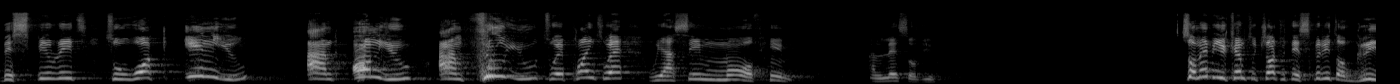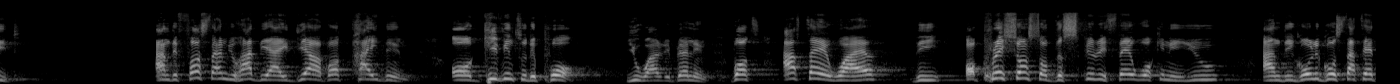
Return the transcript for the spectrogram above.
the Spirit to work in you and on you and through you to a point where we are seeing more of Him and less of you. So maybe you came to church with a spirit of greed. And the first time you had the idea about tithing or giving to the poor, you were rebelling. But after a while, the operations of the Spirit started working in you, and the Holy Ghost started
